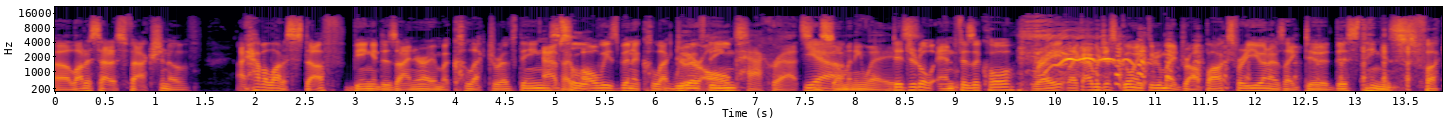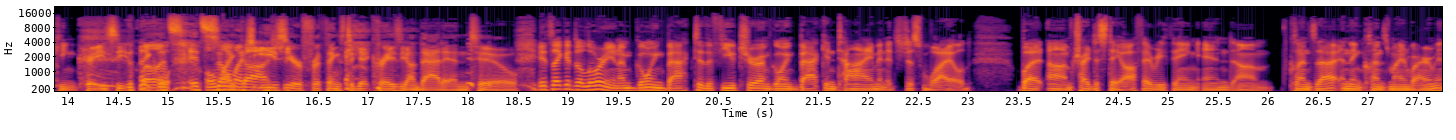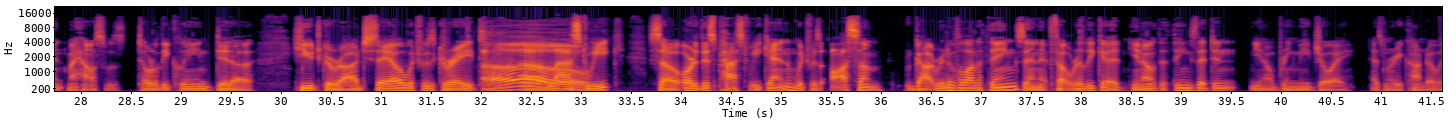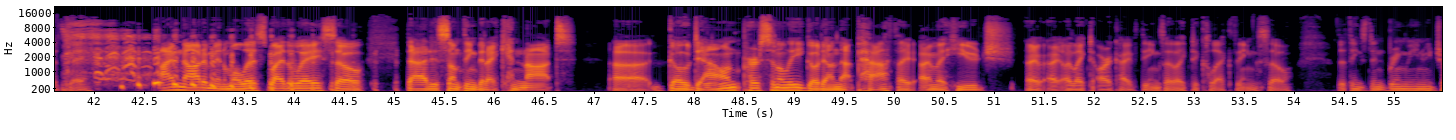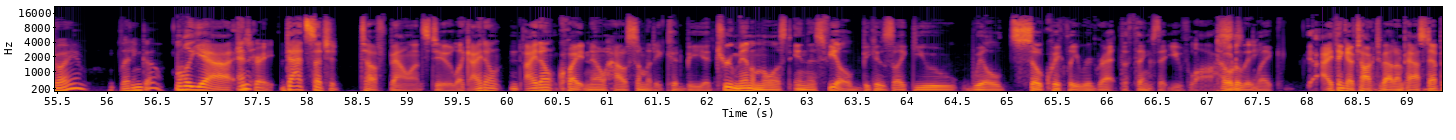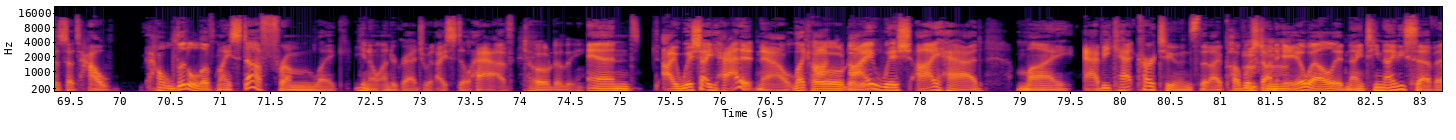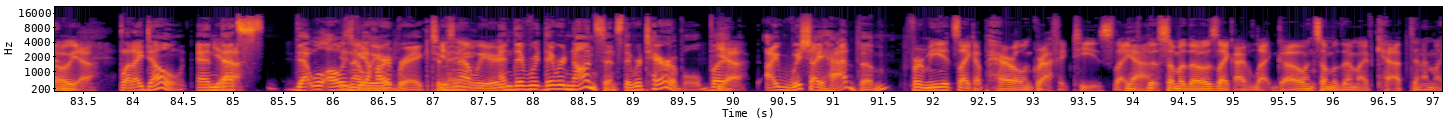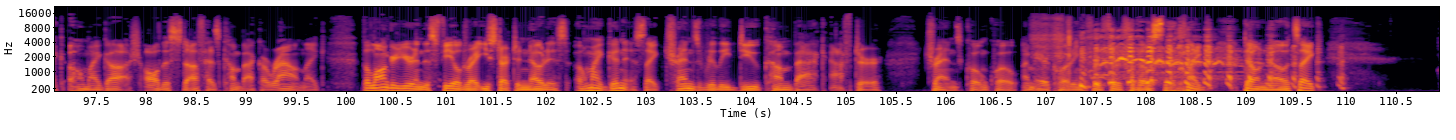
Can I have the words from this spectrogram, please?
uh, a lot of satisfaction of I have a lot of stuff. Being a designer, I'm a collector of things. Absolute- I've always been a collector We're of all pack rats in Yeah. so many ways. Digital and physical, right? Like I was just going through my Dropbox for you, and I was like, "Dude, this thing is fucking crazy." Like, Well, it's it's oh so much gosh. easier for things to get crazy on that end too. It's like a DeLorean. I'm going back to the future. I'm going back in time, and it's just wild. But um, tried to stay off everything and um, cleanse that, and then cleanse my environment. My house was totally clean. Did a huge garage sale, which was great. Oh, uh, last week. So, or this past weekend, which was awesome. Got rid of a lot of things and it felt really good. You know, the things that didn't, you know, bring me joy, as Marie Kondo would say. I'm not a minimalist, by the way. So that is something that I cannot uh, go down personally, go down that path. I, I'm a huge, I, I, like to archive things, I like to collect things. So the things didn't bring me any joy, letting go. Well, yeah, Which is and great. that's such a tough balance too. Like I don't I don't quite know how somebody could be a true minimalist in this field because like you will so quickly regret the things that you've lost. Totally. Like I think I've talked about on past episodes how how little of my stuff from like, you know, undergraduate I still have. Totally. And I wish I had it now. Like I- Totally. I, wish I had my Abby Cat cartoons that I published on Mhm. AOL in 1997 Oh, yeah. But I don't, and Yeah. that's that will always Isn't be a weird? heartbreak to me. Isn't that weird? And they were they were nonsense. They were terrible. But yeah. I wish I had them. for me it's like apparel and graphic tees like Yeah. th- some of those like i've let go and some of them i've kept and i'm like oh my gosh all this stuff has come back around like the longer you're in this field right you start to notice oh my goodness like trends really do come back after trends quote unquote i'm air quoting for, for, for those that like don't know it's like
